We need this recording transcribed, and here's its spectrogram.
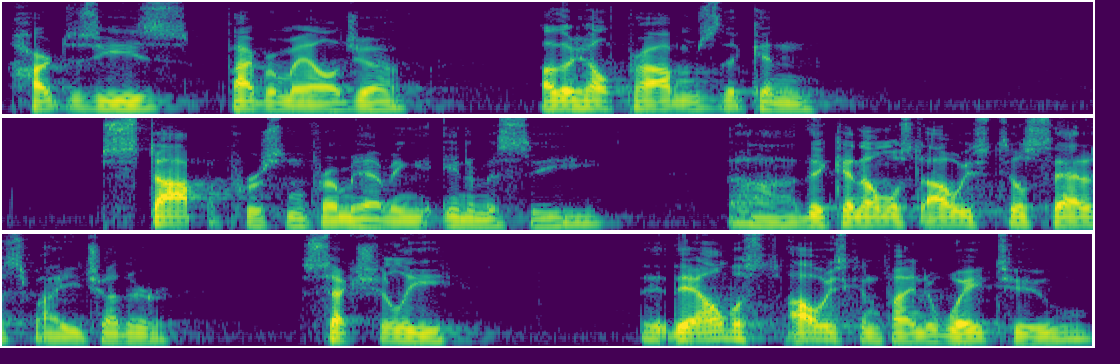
heart disease, fibromyalgia, other health problems that can stop a person from having intimacy. Uh, they can almost always still satisfy each other sexually. They, they almost always can find a way to.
